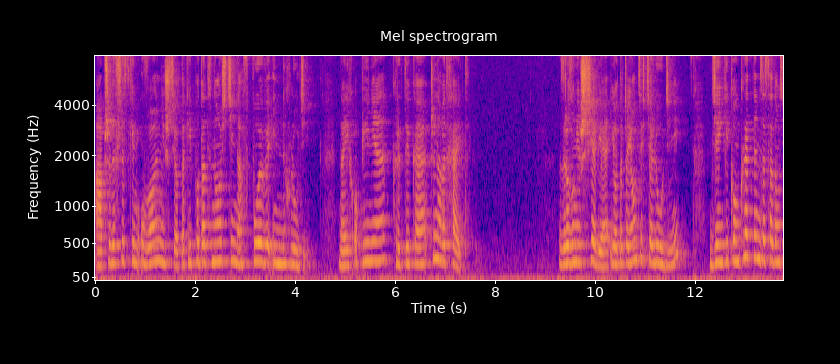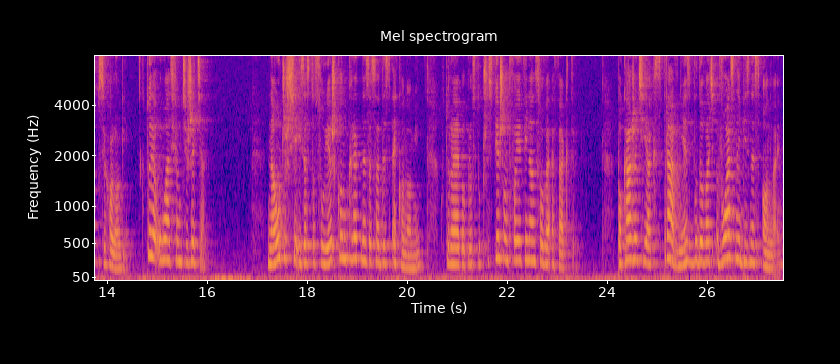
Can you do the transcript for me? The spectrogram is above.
a przede wszystkim uwolnisz się od takiej podatności na wpływy innych ludzi, na ich opinie, krytykę czy nawet hejt. Zrozumiesz siebie i otaczających Cię ludzi dzięki konkretnym zasadom z psychologii, które ułatwią Ci życie. Nauczysz się i zastosujesz konkretne zasady z ekonomii, które po prostu przyspieszą Twoje finansowe efekty. Pokażę Ci, jak sprawnie zbudować własny biznes online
